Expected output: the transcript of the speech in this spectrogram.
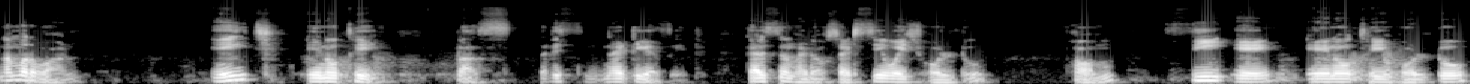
Number 1 HNO3 plus that is nitric acid calcium hydroxide COH whole 2 form CaNO3 whole 2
